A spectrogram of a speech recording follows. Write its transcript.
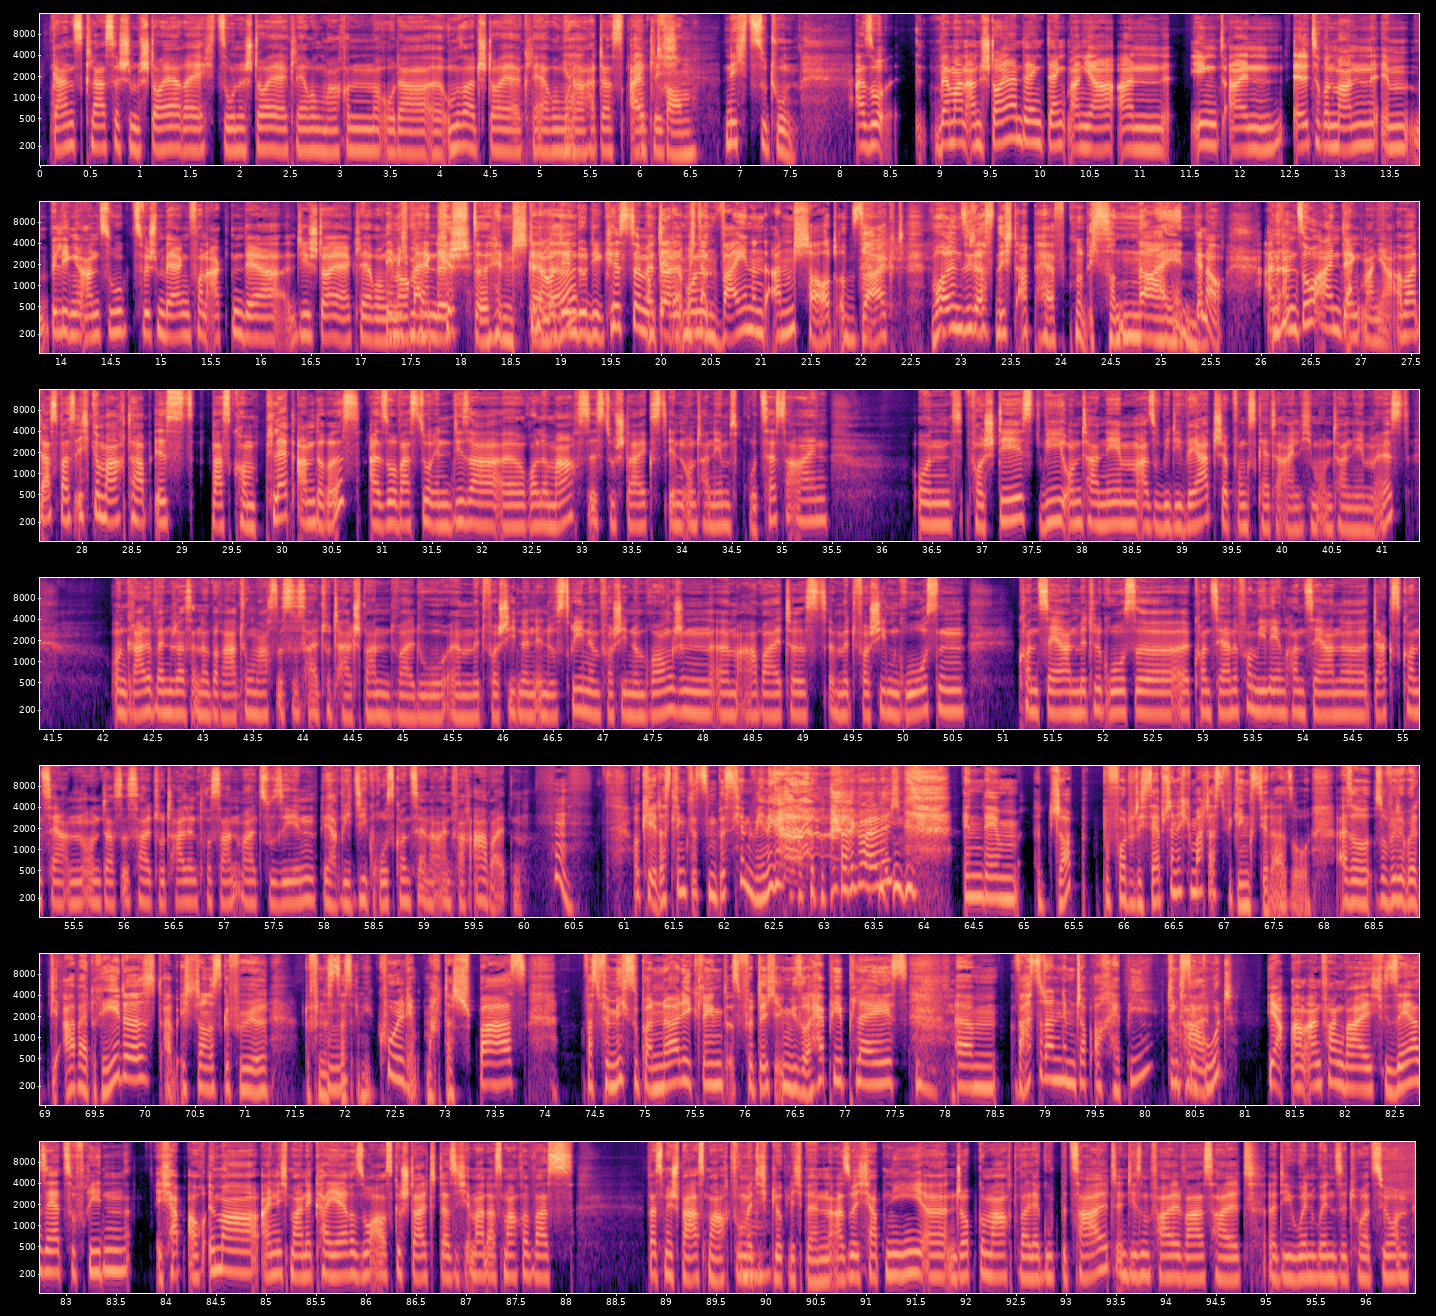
ganz klassischen Steuerrecht so eine Steuererklärung machen oder äh, Umsatzsteuererklärung Ja. oder hat das eigentlich Albtraum. nichts zu tun. Also wenn man an Steuern denkt, denkt man ja an irgendeinen älteren Mann im billigen Anzug zwischen Bergen von Akten, der die Steuererklärung Dem noch ich meine händisch, Kiste hinstelle. genau, dem du die Kiste mit und der deinem mich dann weinend anschaut und sagt, wollen Sie das nicht abheften? Und ich so, nein. Genau. An, Mhm. an so einen denkt man ja. Aber das, was ich gemacht habe, ist was komplett anderes. Also was du in dieser äh, Rolle machst, ist, du steigst in Unternehmensprozesse ein und verstehst, wie Unternehmen, also wie die Wertschöpfungskette eigentlich im Unternehmen ist. Und gerade wenn du das in der Beratung machst, ist es halt total spannend, weil du ähm, mit verschiedenen Industrien in verschiedenen Branchen ähm, arbeitest, äh, mit verschiedenen großen Konzernen, mittelgroße äh, Konzerne, Familienkonzerne, DAX-Konzernen. Und das ist halt total interessant, mal zu sehen, ja, wie die Großkonzerne einfach arbeiten. Okay, das klingt jetzt ein bisschen weniger langweilig. In dem Job, bevor du dich selbstständig gemacht hast, wie ging es dir da so? Also, so wie du über die Arbeit redest, habe ich schon das Gefühl, du findest Mhm. das irgendwie cool, dir macht das Spaß. Was für mich super nerdy klingt, ist für dich irgendwie so Happy Place. ähm, warst du dann in dem Job auch happy? Ging's dir gut? Ja, am Anfang war ich sehr, sehr zufrieden. Ich habe auch immer eigentlich meine Karriere so ausgestaltet, dass ich immer das mache, was was mir Spaß macht, womit ich glücklich bin. Also ich habe nie äh, einen Job gemacht, weil er gut bezahlt. In diesem Fall war es halt äh, die Win-Win-Situation,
